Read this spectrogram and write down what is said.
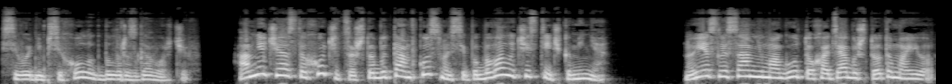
Сегодня психолог был разговорчив. А мне часто хочется, чтобы там в космосе побывала частичка меня. Но если сам не могу, то хотя бы что-то мое.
